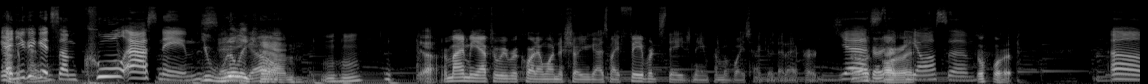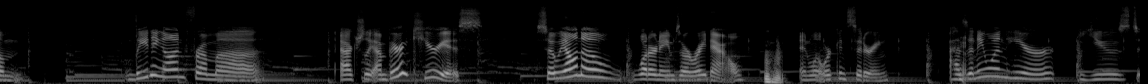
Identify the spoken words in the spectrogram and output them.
Yeah, and you can get some cool ass names. You There really you can. Mm-hmm. Yeah. Remind me after we record. I want to show you guys my favorite stage name from a voice actor that I've heard. yes, okay. that'd Alright. be awesome. Go for it. Um, leading on from uh, actually, I'm very curious. So we all know what our names are right now Mhm. and what we're considering. Has anyone here used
